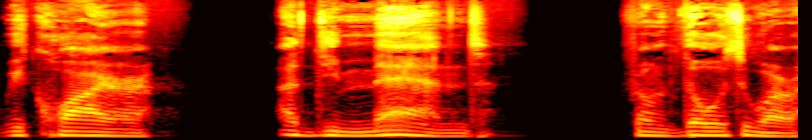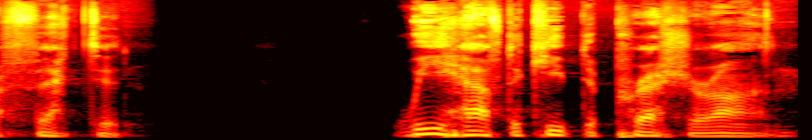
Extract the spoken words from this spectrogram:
require a demand from those who are affected. We have to keep the pressure on.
